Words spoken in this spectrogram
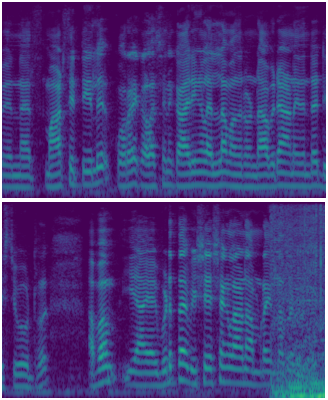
പിന്നെ സ്മാർട്ട് സിറ്റിയിൽ കുറേ കളക്ഷൻ കാര്യങ്ങളെല്ലാം വന്നിട്ടുണ്ട്. അവരാണ് ഇതിന്റെ ഡിസ്ട്രിബ്യൂട്ടർ അപ്പം ഇവിടുത്തെ വിശേഷങ്ങളാണ് നമ്മുടെ ഇന്നത്തെ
